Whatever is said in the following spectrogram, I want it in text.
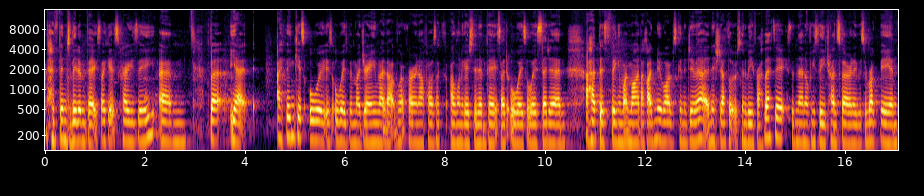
have been to the Olympics. Like it's crazy. Um, but yeah, I think it's always it's always been my dream. Like that growing up, I was like, I want to go to the Olympics. I'd always always said it, and I had this thing in my mind. Like I knew I was going to do it. Initially, I thought it was going to be for athletics, and then obviously transferring over to rugby and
